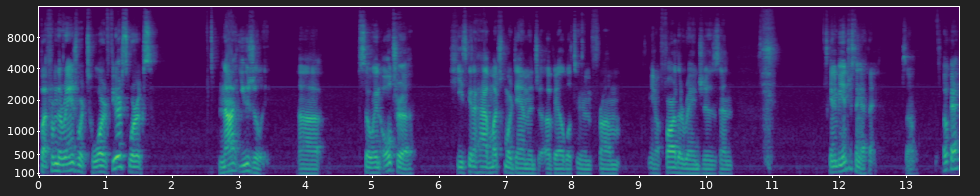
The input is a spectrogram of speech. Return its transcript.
but from the range where Toward Fierce works, not usually. Uh, so in Ultra, he's going to have much more damage available to him from you know farther ranges, and it's going to be interesting, I think. So okay.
